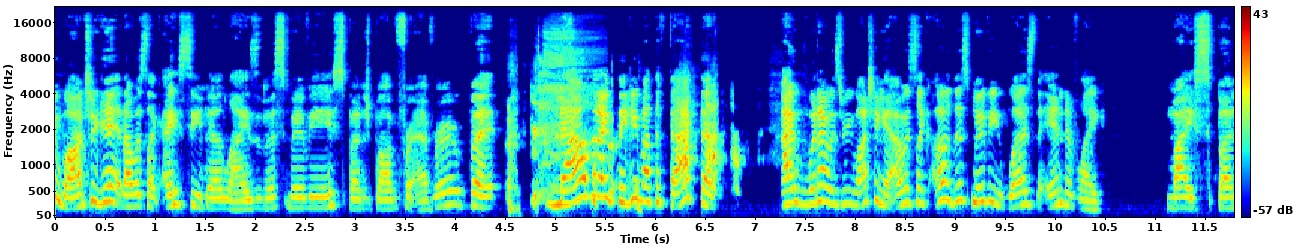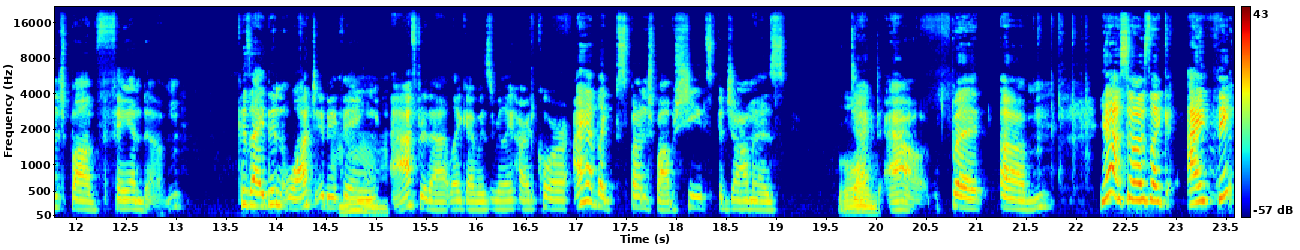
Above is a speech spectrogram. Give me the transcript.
me watching it and I was like, I see no lies in this movie, SpongeBob forever. But now that I'm thinking about the fact that I when I was rewatching it, I was like, oh, this movie was the end of like my SpongeBob fandom. Because I didn't watch anything Mm. after that. Like I was really hardcore. I had like SpongeBob sheets, pajamas, Boom. decked out. But um yeah, so I was like, I think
